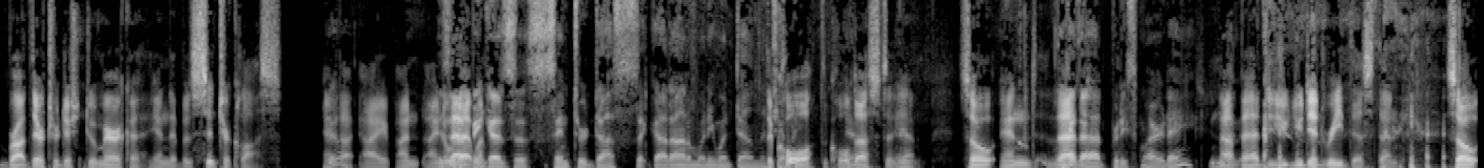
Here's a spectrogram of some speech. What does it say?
brought their tradition to America, and it was Sinterklaas. And Really? I, I, I, I Is know that, that, one. because the sinter dust that got on him when he went down the The coal, the coal Yeah, dust. uh, yeah. yeah. So and Look that at that. Pretty smart, eh? not bad. You, you did read this then. So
